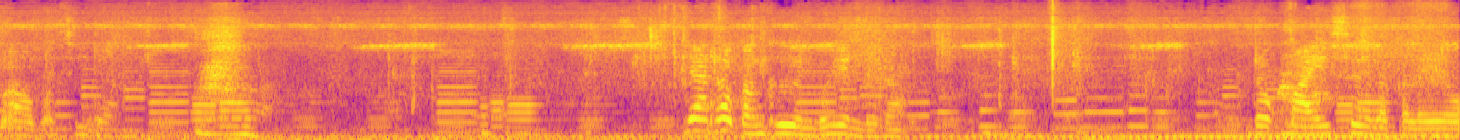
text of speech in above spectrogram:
บ่เอาบ่สีดำญาติเท่ากลางคืนบ่เห็นเลยนะดอกไม้ซื้อแล้วก็แล้ว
